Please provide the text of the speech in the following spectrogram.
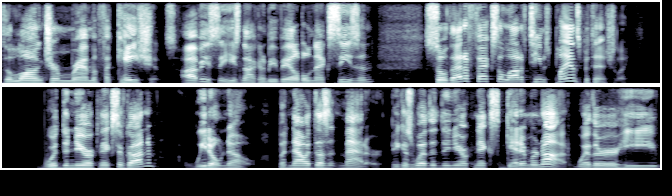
the long term ramifications. Obviously, he's not going to be available next season. So that affects a lot of teams' plans potentially. Would the New York Knicks have gotten him? We don't know. But now it doesn't matter because whether the New York Knicks get him or not, whether he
